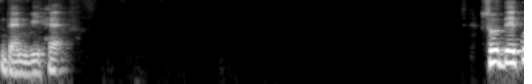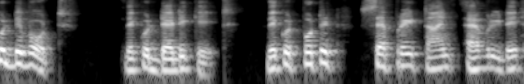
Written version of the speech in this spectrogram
than we have. So they could devote, they could dedicate, they could put it separate time every day.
